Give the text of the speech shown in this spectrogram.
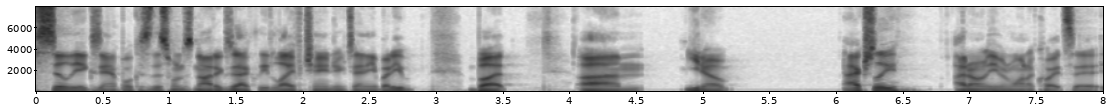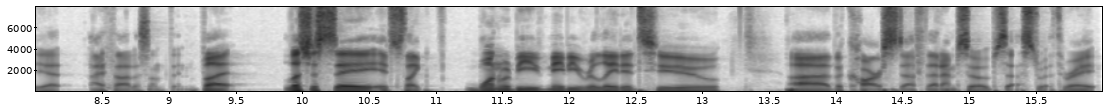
silly example because this one's not exactly life changing to anybody, but um, you know, actually, I don't even want to quite say it yet. I thought of something, but let's just say it's like one would be maybe related to uh, the car stuff that I'm so obsessed with, right?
